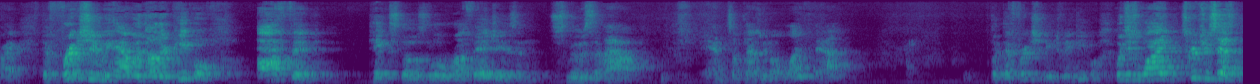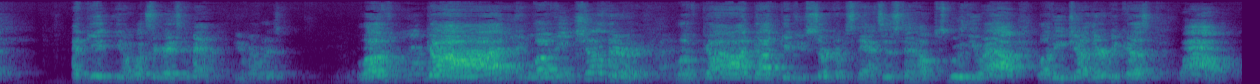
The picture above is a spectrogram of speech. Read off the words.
Right? The friction we have with other people often takes those little rough edges and smooths them out. And sometimes we don't like that. But the friction between people, which is why Scripture says, I give, you know, what's the greatest commandment? You remember what it is? Love God and love each other. Love God. God gives you circumstances to help smooth you out. Love each other because, wow,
